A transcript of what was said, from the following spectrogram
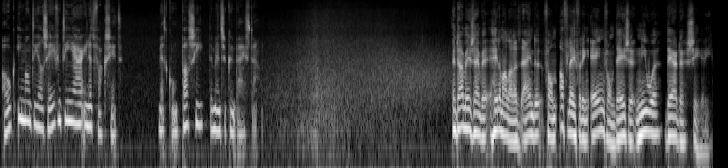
ook iemand die al 17 jaar in het vak zit, met compassie de mensen kunt bijstaan. En daarmee zijn we helemaal aan het einde van aflevering 1 van deze nieuwe derde serie.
